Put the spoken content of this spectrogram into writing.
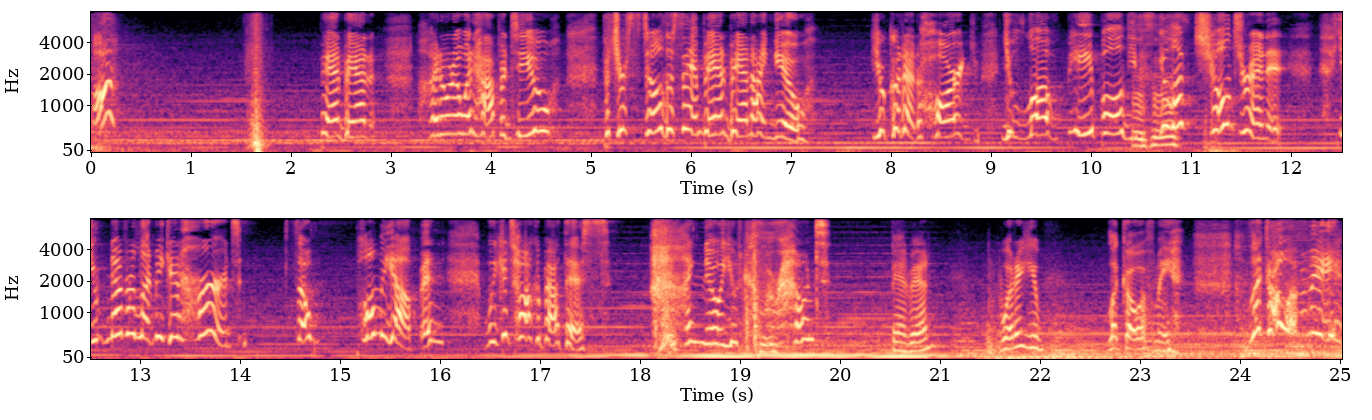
Huh? Ban Ban, I don't know what happened to you, but you're still the same Ban Ban I knew. You're good at heart. You, you love people. You, you mm-hmm. love children. It, you'd never let me get hurt. So pull me up and we can talk about this. I knew you'd come around. Ban Ban, what are you? Let go of me. Let go of me!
